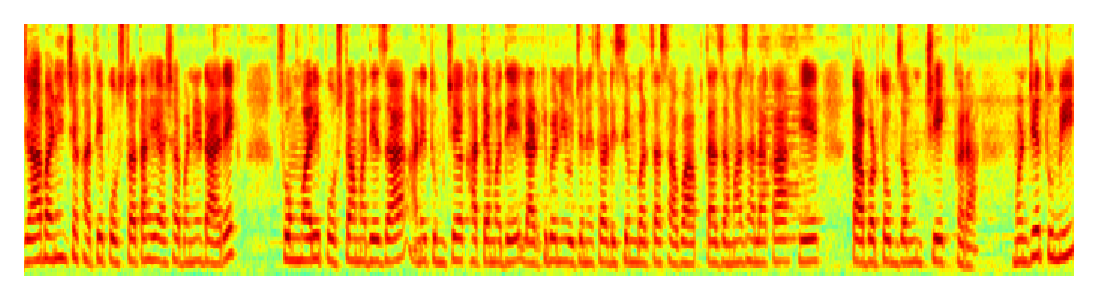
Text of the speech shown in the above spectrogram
ज्या बहिणींचे खाते पोस्टात आहे अशा बहिणी डायरेक्ट सोमवारी पोस्टामध्ये जा आणि तुमच्या खात्यामध्ये लाडकी बहीण योजनेचा डिसेंबरचा सहावा हप्ता जमा झाला का हे ताबडतोब जाऊन चेक करा. म्हणजे तुम्ही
